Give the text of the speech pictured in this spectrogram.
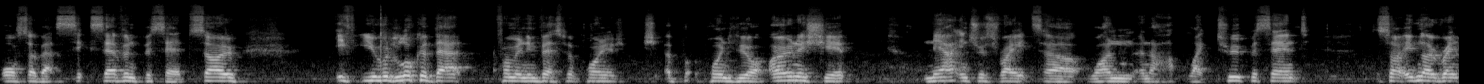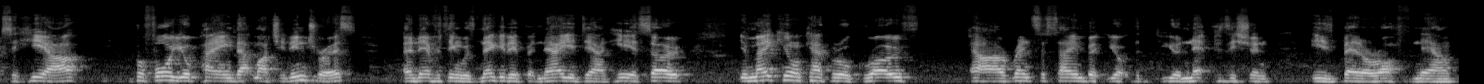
also about six, seven percent. So, if you would look at that from an investment point of, point of view, or ownership, now interest rates are one and a half, like two percent. So even though rents are here, before you're paying that much in interest, and everything was negative, but now you're down here. So you're making on capital growth uh, rent's the same, but your the, your net position is better off now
